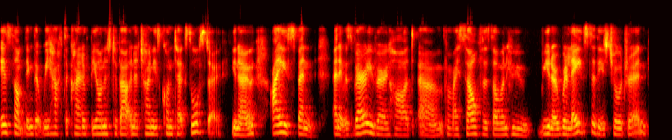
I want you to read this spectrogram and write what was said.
is something that we have to kind of be honest about in a Chinese context also. You know, I spent, and it was very, very hard um, for myself as someone who, you know, relates to these children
